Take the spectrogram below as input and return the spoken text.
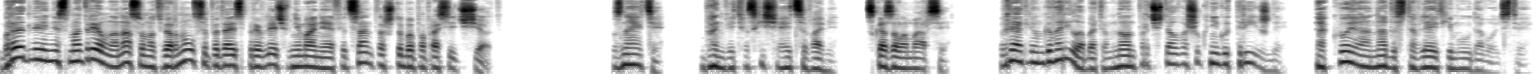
Брэдли не смотрел на нас, он отвернулся, пытаясь привлечь внимание официанта, чтобы попросить счет. «Знаете, Бен ведь восхищается вами», — сказала Марси. «Вряд ли он говорил об этом, но он прочитал вашу книгу трижды. Такое она доставляет ему удовольствие.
